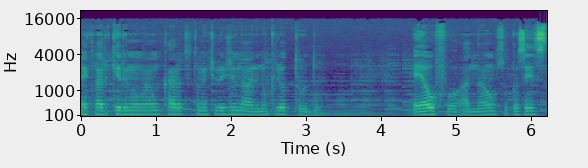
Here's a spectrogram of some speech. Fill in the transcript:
É claro que ele não é um cara totalmente original, ele não criou tudo. Elfo, anão, são conceitos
